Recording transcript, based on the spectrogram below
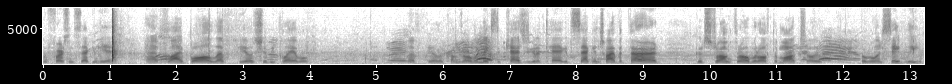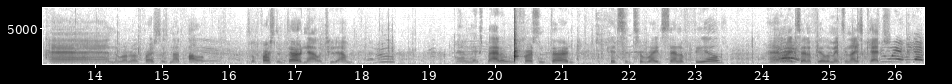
with first and second here. And fly ball left field should be playable. Left fielder comes over, makes the catch. He's going to tag at second, try for third. Good strong throw, but off the mark, so he'll go in safely. And the runner at first does not follow. So first and third now with two down. And next batter, first and third, hits it to right center field. And right center fielder makes a nice catch. We got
